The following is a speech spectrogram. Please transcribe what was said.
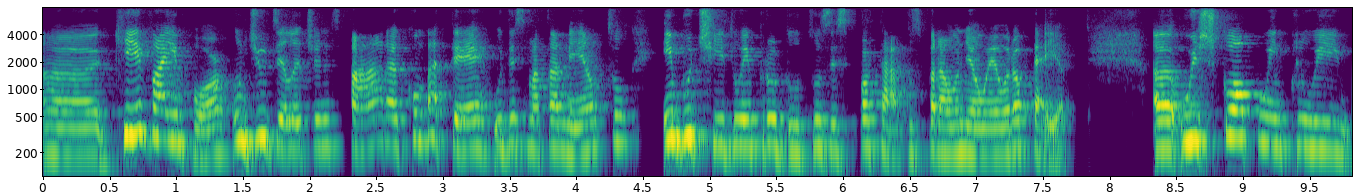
Uh, que vai impor um due diligence para combater o desmatamento embutido em produtos exportados para a União Europeia. Uh, o escopo inclui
